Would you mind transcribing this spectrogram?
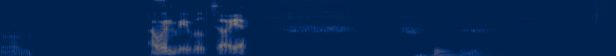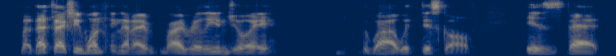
Um, I wouldn't be able to tell you. hmm. But that's actually one thing that I I really enjoy uh, with disc golf is that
